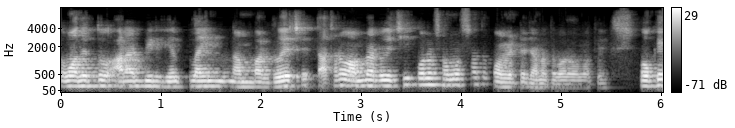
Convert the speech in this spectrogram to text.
তোমাদের তো আর আরআরবির হেল্পলাইন নাম্বার রয়েছে। তাছাড়াও আমরা রয়েছি, কোনো সমস্যা তো কমেন্টে জানাতে পারো আমাকে। ওকে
